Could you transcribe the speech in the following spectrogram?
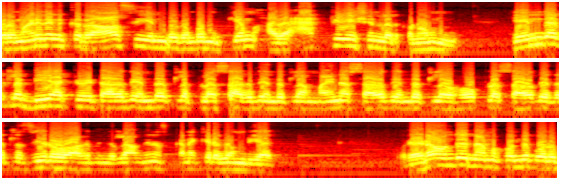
ஒரு மனிதனுக்கு ராசி என்பது ரொம்ப முக்கியம். அது ஆக்டிவேஷன்ல இருக்கணும். எந்த இடத்துல டீஆக்டிவேட் ஆகுது எந்த இடத்துல பிளஸ் ஆகுது எந்த இடத்துல மைனஸ் ஆகுது எந்த இடத்துல ஹோப்லெஸ் ஆகுது எந்த இடத்துல ஜீரோ ஆகுதுங்கெல்லாம் வந்து கணக்கிடவே முடியாது. ஒரு இடம் வந்து நமக்கு வந்து இப்போ ஒரு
